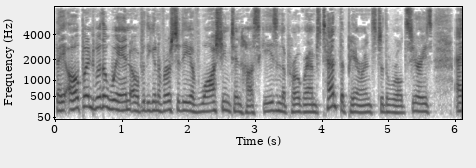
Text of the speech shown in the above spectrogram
They opened with a win over the University of Washington Huskies in the program's 10th appearance to the World Series. And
